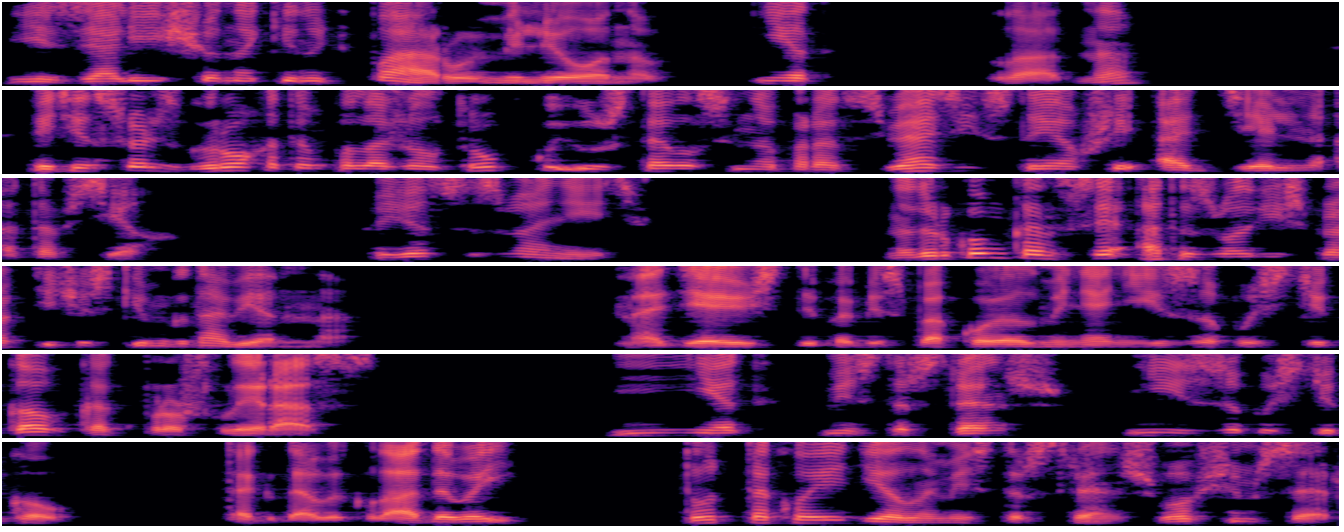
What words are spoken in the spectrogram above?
Нельзя ли еще накинуть пару миллионов?» «Нет». «Ладно». Этинсоль с грохотом положил трубку и уставился на аппарат связи, стоявший отдельно ото всех. «Придется звонить». На другом конце отозвались практически мгновенно. «Надеюсь, ты побеспокоил меня не из-за пустяков, как в прошлый раз?» «Нет, мистер Стрэндж, не из-за пустяков». «Тогда выкладывай». «Тут такое дело, мистер Стрэндж. В общем, сэр,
